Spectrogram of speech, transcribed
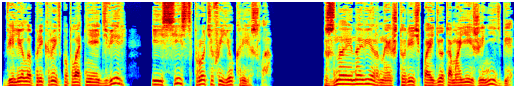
Велела прикрыть поплотнее дверь и сесть против ее кресла. Зная, наверное, что речь пойдет о моей женитьбе,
